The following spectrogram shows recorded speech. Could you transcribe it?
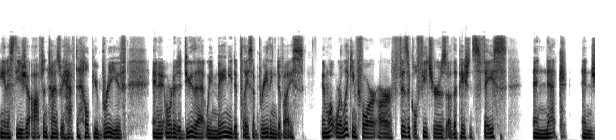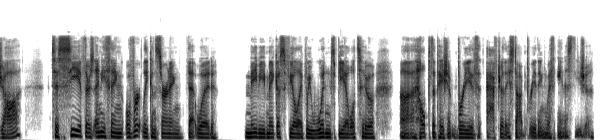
anesthesia, oftentimes we have to help you breathe. And in order to do that, we may need to place a breathing device. And what we're looking for are physical features of the patient's face and neck and jaw to see if there's anything overtly concerning that would maybe make us feel like we wouldn't be able to uh, help the patient breathe after they stop breathing with anesthesia.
